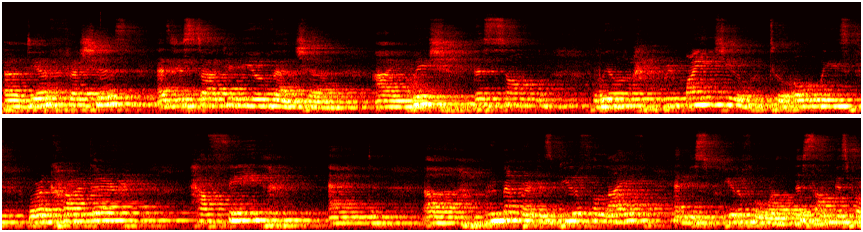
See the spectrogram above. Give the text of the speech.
Uh, dear freshers, as you start your new venture, I wish this song will remind you to always work harder, have faith, and uh, remember this beautiful life and this beautiful world. This song is for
